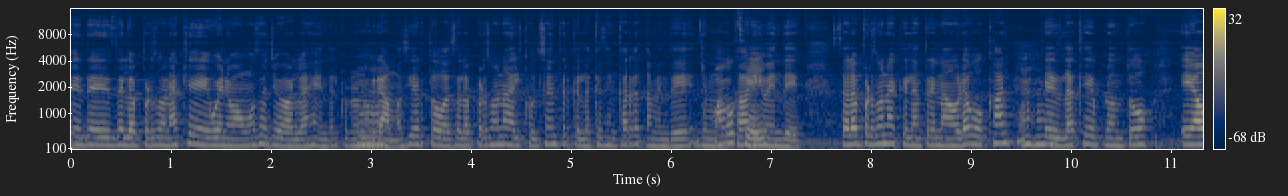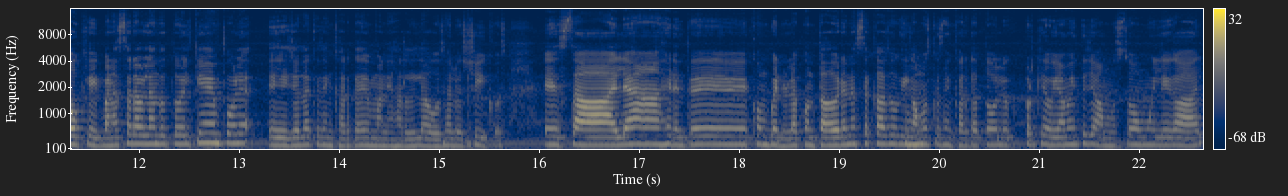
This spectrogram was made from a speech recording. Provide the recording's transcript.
eh, desde la persona que, bueno, vamos a llevar la agenda, el cronograma, ¿cierto? Hasta la persona del call center, que es la que se encarga también de, de marcar y Ok. vender. Está la persona que es la entrenadora vocal, que es la que de pronto, eh, ah, ok, van a estar hablando todo el tiempo, ella es la que se encarga de manejarle la voz a los chicos. Está la gerente, de, con, bueno, la contadora en este caso, digamos que se encarga todo lo, porque obviamente llevamos todo muy legal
